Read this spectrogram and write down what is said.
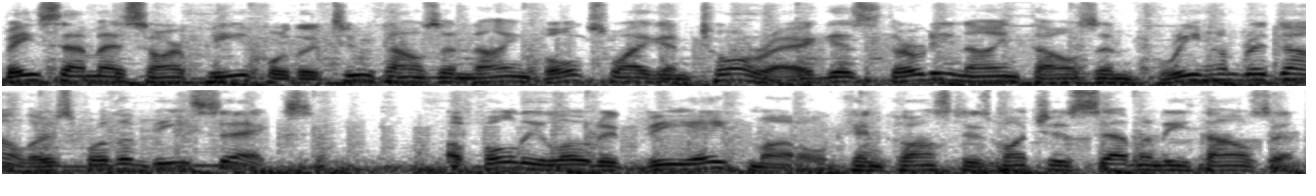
Base MSRP for the 2009 Volkswagen Touareg is $39,300 for the V6. A fully loaded V8 model can cost as much as 70,000.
